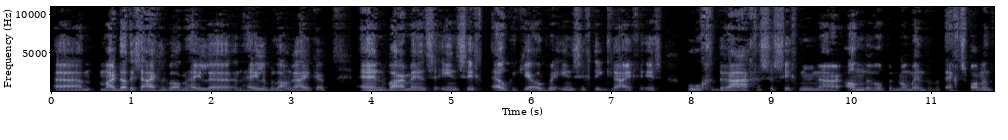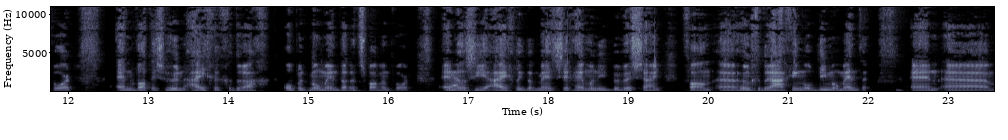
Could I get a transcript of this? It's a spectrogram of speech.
Ehm, maar dat is eigenlijk wel een hele, een hele belangrijke. En waar mensen inzicht, elke keer ook weer inzicht in krijgen, is hoe gedragen ze zich nu naar anderen op het moment dat het echt spannend wordt? En wat is hun eigen gedrag op het moment dat het spannend wordt? En Ja. dan zie je eigenlijk dat mensen zich helemaal niet bewust zijn van eh, hun gedragingen op die momenten. En ehm,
